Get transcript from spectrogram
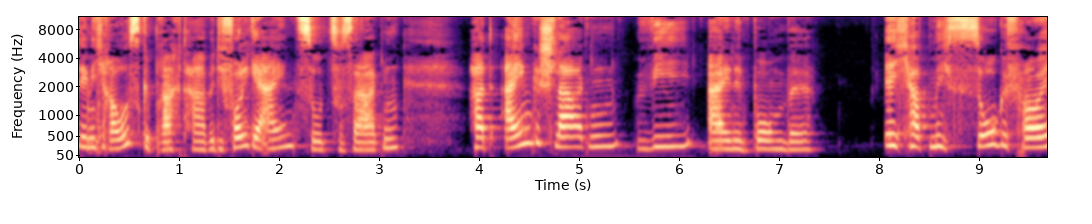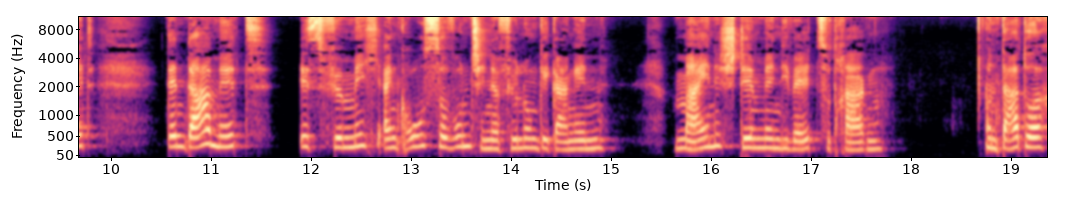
den ich rausgebracht habe, die Folge 1 sozusagen, hat eingeschlagen wie eine Bombe. Ich habe mich so gefreut, denn damit ist für mich ein großer Wunsch in Erfüllung gegangen, meine Stimme in die Welt zu tragen und dadurch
